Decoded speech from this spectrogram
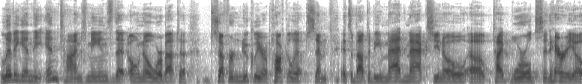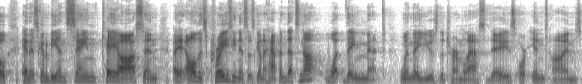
living in the end times means that, oh no, we're about to suffer nuclear apocalypse and it's about to be Mad Max, you know, uh, type world scenario and it's going to be insane chaos and, and all this craziness is going to happen. That's not what they meant when they used the term last days or end times.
